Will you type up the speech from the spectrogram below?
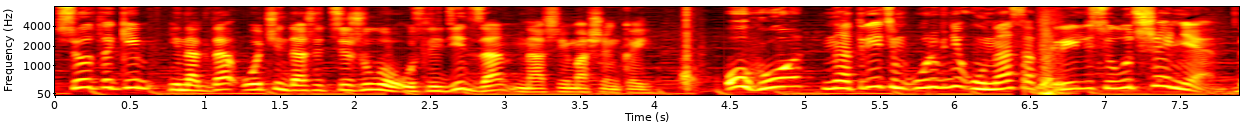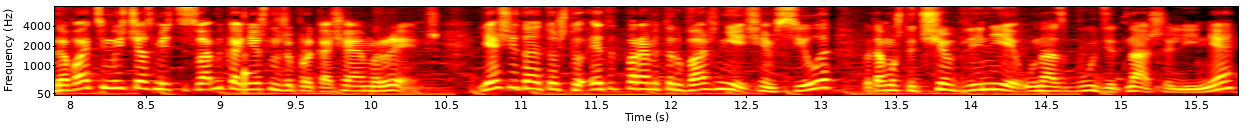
Все-таки иногда очень даже тяжело уследить за нашей машинкой. Ого, на третьем уровне у нас открылись улучшения. Давайте мы сейчас вместе с вами, конечно же, прокачаем рейндж. Я считаю то, что этот параметр важнее, чем сила, потому что чем длиннее у нас будет наша линия,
